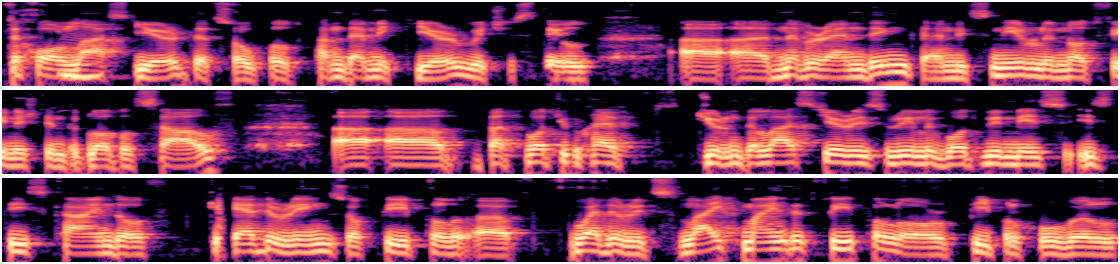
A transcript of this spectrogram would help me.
the whole mm. last year, that so-called pandemic year, which is still uh, uh, never-ending, and it's nearly not finished in the global south. Uh, uh, but what you have during the last year is really what we miss is this kind of gatherings of people, uh, whether it's like-minded people or people who will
